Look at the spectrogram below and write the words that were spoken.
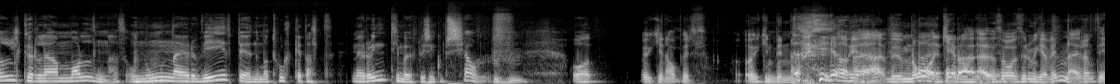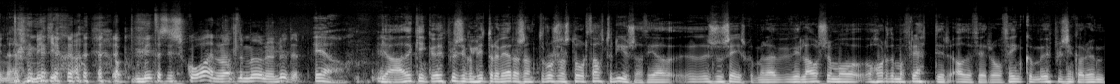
algjörlega molnað og núna eru við beðnum að tólka þetta allt með rauntíma upplýsingum sjálf. Og aukin ábyrð, aukin vinna. Já, já. Æ, við höfum nóg Það að er gera mikið. þó við þurfum ekki að vinna í framtíðinu það er mikið að mynda sér skoðanir og allir mögulegum hlutum. Já, Já, aðgengi upplýsingar hlýtur að vera samt rosalega stór þáttur í þessu því að eins og þú segir sko, menna, við lásum og horfum á fréttir áður fyrir og fengum upplýsingar um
